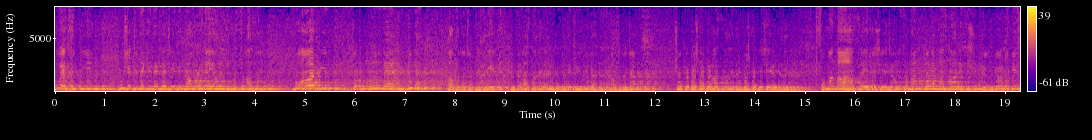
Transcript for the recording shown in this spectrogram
bu eksikliğin bu şekilde giderileceğini kamuoyuna ilan yapılması lazım. Bu ağır bir sorumluluğu ve yükü de kaldıracak. Yani özel hastaneler üzerindeki yükü de kaldıracak. Çünkü başka bir hastaneden, başka bir şehirden Samandağ hastayı taşıyacağımız zaman oranın hastanesi şunu diyor. Diyor ki biz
